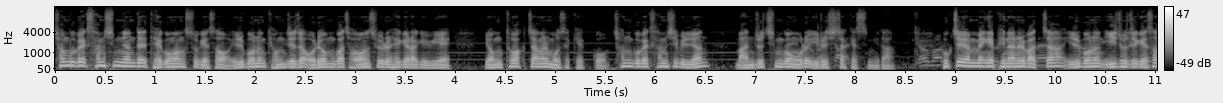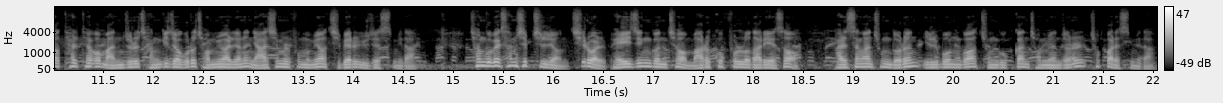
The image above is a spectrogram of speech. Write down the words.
1930년대 대공황 속에서 일본은 경제적 어려움과 자원 수요를 해결하기 위해 영토 확장을 모색했고 1931년 만주 침공으로 이를 시작했습니다. 국제연맹의 비난을 받자 일본은 이 조직에서 탈퇴하고 만주를 장기적으로 점유하려는 야심을 품으며 지배를 유지했습니다. 1937년 7월 베이징 근처 마르코 폴로 다리에서 발생한 충돌은 일본과 중국 간 전면전을 촉발했습니다.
